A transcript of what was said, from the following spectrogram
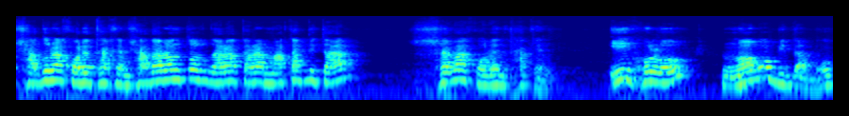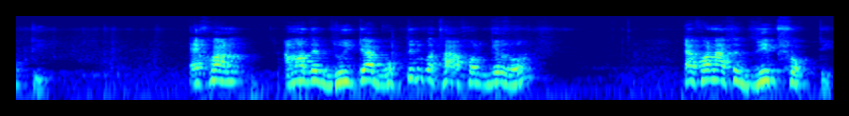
সাধুরা করে থাকেন। সাধারণত যারা, তারা মাতা পিতার সেবা করে থাকেন। এই হলো নববিদ্যা ভক্তি। এখন আমাদের দুইটা ভক্তির কথা গেল। এখন আছে জীব শক্তি।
